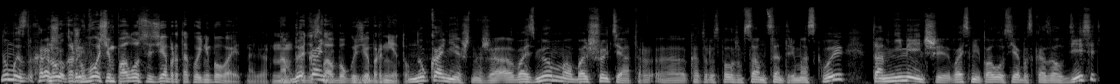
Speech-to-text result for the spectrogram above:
Ну, мы хорошо... Ну, хорошо, 8 полос и зебра такой не бывает, наверное. Нам, да, кон... слава богу, зебр нету. Ну, конечно же. А возьмем Большой театр, э, который расположен в самом центре Москвы. Там не меньше 8 полос, я бы сказал, 10.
